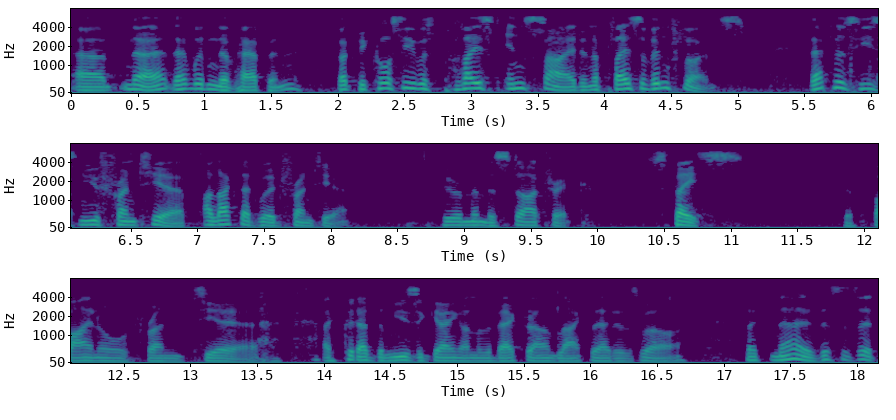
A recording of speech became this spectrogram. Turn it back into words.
Uh, no, that wouldn't have happened. But because he was placed inside in a place of influence, that was his new frontier. I like that word frontier. Who remembers Star Trek? Space, the final frontier. I could have the music going on in the background like that as well. But no, this is it.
